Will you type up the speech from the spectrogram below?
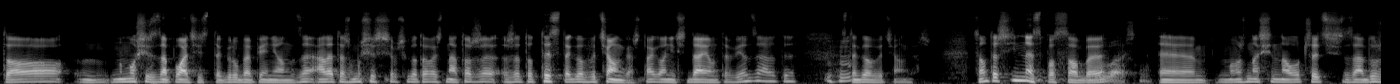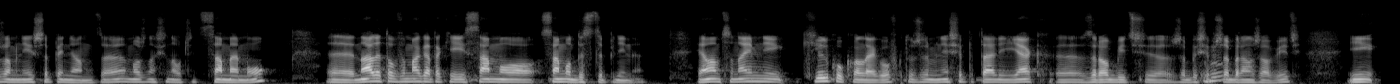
to mm, no, musisz zapłacić te grube pieniądze, ale też musisz się przygotować na to, że, że to ty z tego wyciągasz, tak? Oni ci dają tę wiedzę, ale ty Mhm. z tego wyciągasz. Są też inne sposoby. No właśnie. E, Można się nauczyć za dużo mniejsze pieniądze, można się nauczyć samemu, e, no ale to wymaga takiej samo, samodyscypliny. Ja mam co najmniej kilku kolegów, którzy mnie się pytali, jak e, zrobić, żeby się Mhm. przebranżowić i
